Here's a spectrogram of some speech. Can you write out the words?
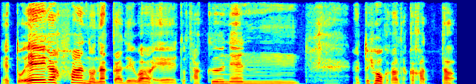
えっと、映画ファンの中では、えっと、昨年、えっと、評価が高かった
